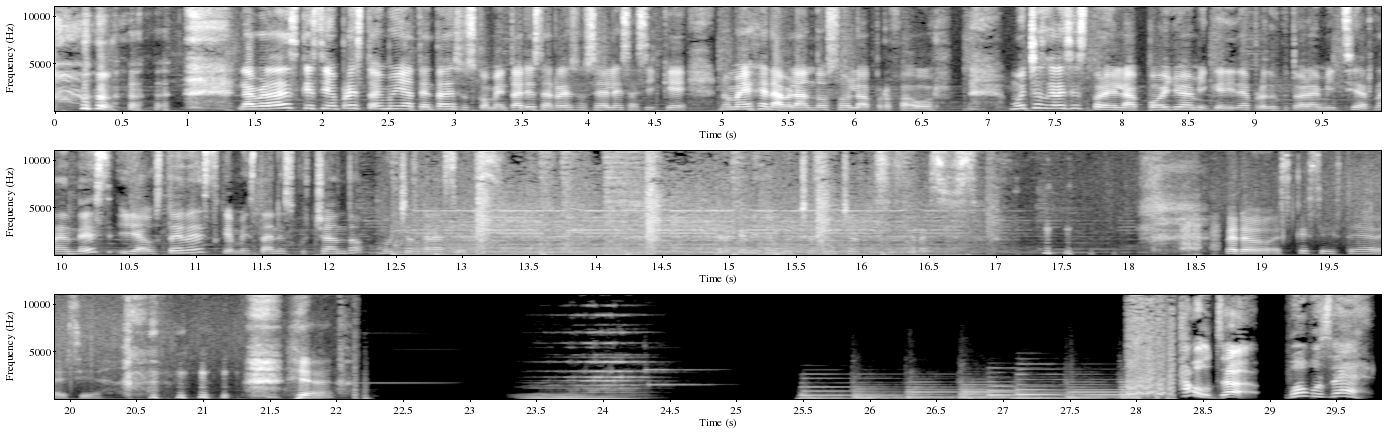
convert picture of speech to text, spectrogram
la verdad es que siempre estoy muy atenta de sus comentarios en redes sociales, así que no me dejen hablando sola, por favor. Muchas gracias por el apoyo a mi querida productora Mitzi Hernández y a ustedes que me están escuchando. Muchas gracias. Creo que dije muchas, muchas veces gracias. Pero es que sí, estoy agradecida. Ya. Hold up. What was that?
